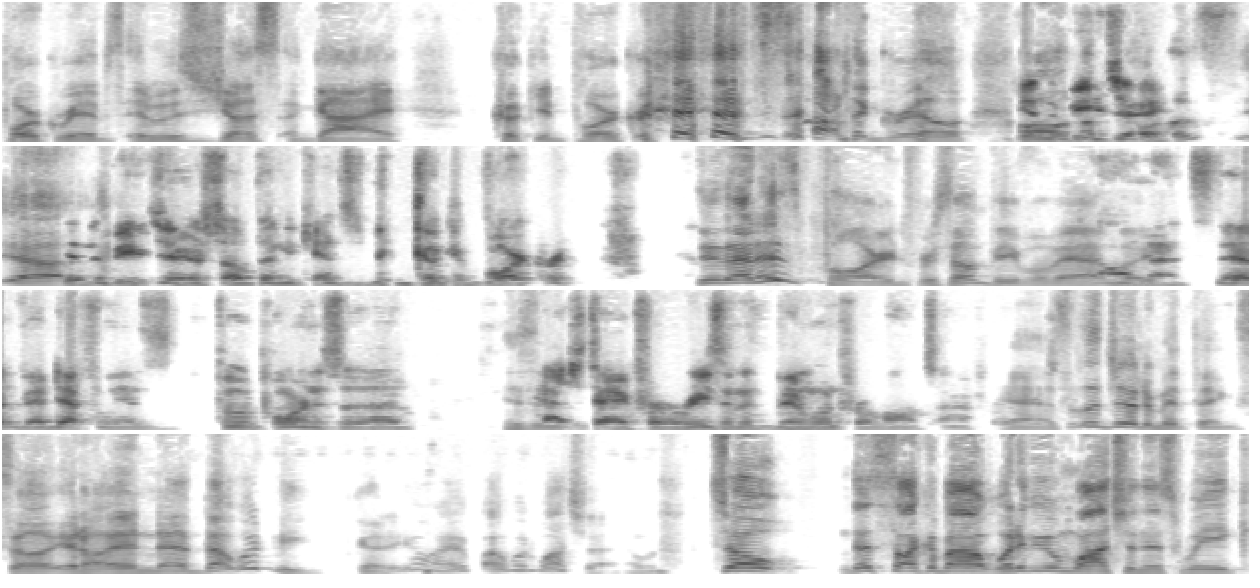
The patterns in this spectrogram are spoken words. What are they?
pork ribs. It was just a guy cooking pork ribs on the grill. Getting the BJ. Yeah, Getting the BJ or something. You can't just be cooking pork. ribs. dude, that is porn for some people, man. Oh, Like, that's that, that definitely is. Food porn is a isn't- hashtag for a reason. It's been one for a long time. yeah, it's a legitimate thing. So you know, and uh, that would be good. You know, I, I would watch that. Would. So let's talk about what have you been watching this week.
